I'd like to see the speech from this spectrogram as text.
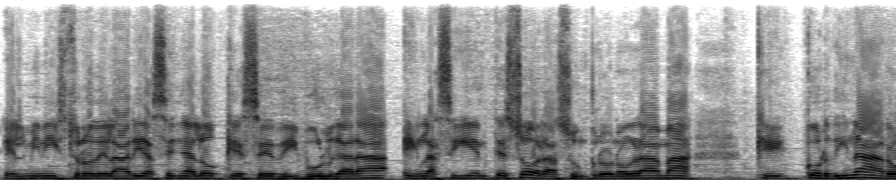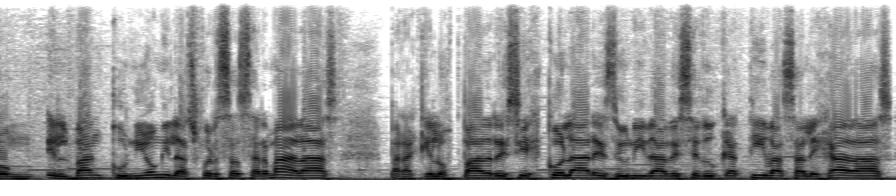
El ministro del área señaló que se divulgará en las siguientes horas un cronograma que coordinaron el Banco Unión y las Fuerzas Armadas para que los padres y escolares de unidades educativas alejadas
